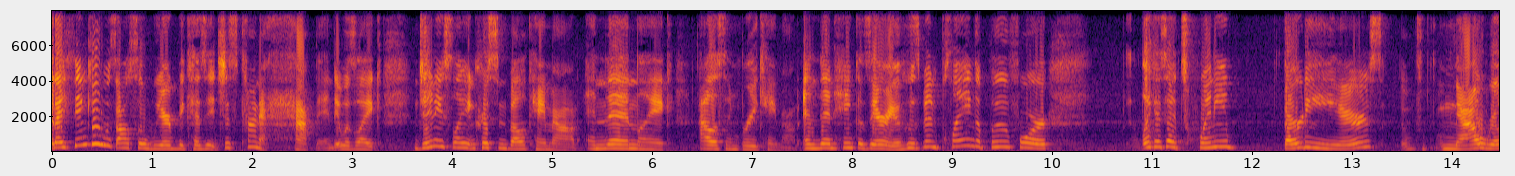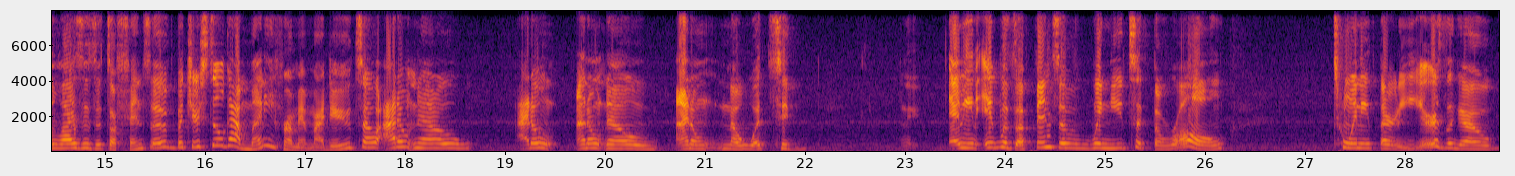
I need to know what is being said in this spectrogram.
but I think it was also weird because it just kind of happened. It was like Jenny Slate and Kristen Bell came out, and then like Alison Brie came out, and then Hank Azaria, who's been playing Apu for, like I said, 20, 30 years, now realizes it's offensive, but you're still got money from it, my dude. So I don't know. I don't, I don't know. I don't know what to. I mean, it was offensive when you took the role 20, 30 years ago,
